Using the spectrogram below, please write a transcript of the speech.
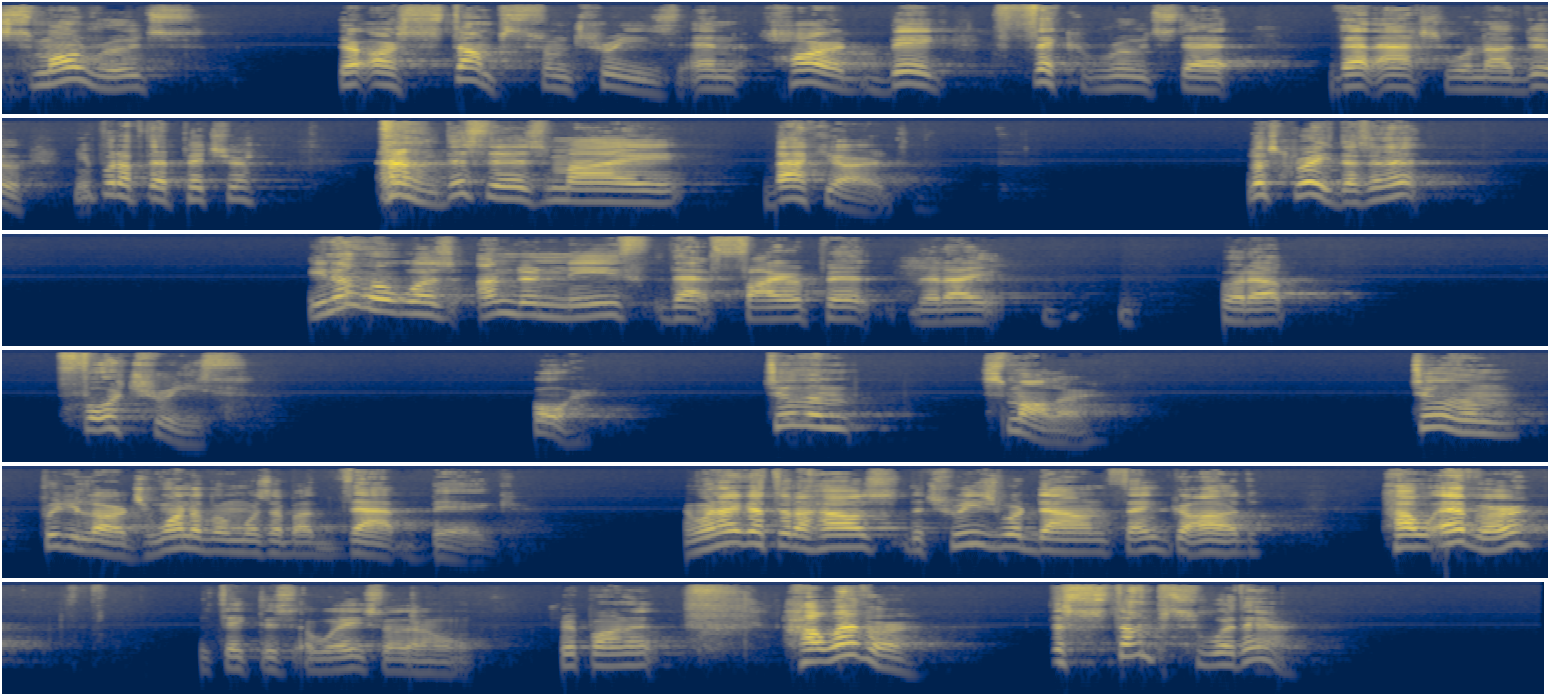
small roots, there are stumps from trees and hard, big, thick roots that that axe will not do. Can you put up that picture? this is my backyard. Looks great, doesn't it? You know what was underneath that fire pit that I put up? Four trees. Four. Two of them smaller. Two of them pretty large. One of them was about that big. And when I got to the house, the trees were down, thank God. However, you take this away so that I won't trip on it. However, the stumps were there.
